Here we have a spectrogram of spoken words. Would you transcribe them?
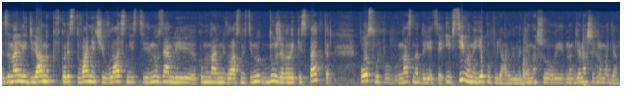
е, земельних ділянок в користування чи власність, ну, землі комунальної власності. Ну, дуже великий спектр послуг у нас надається. І всі вони є популярними для, нашого, для наших громадян.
